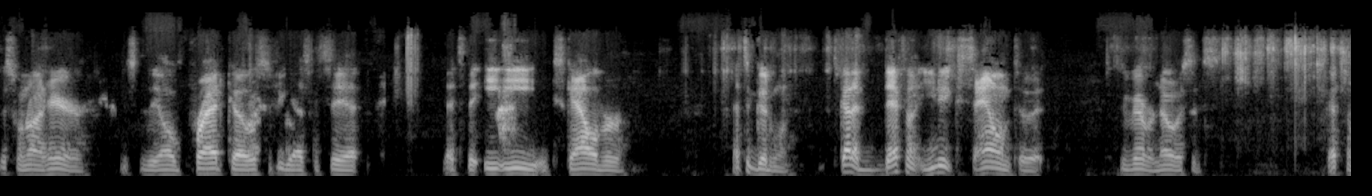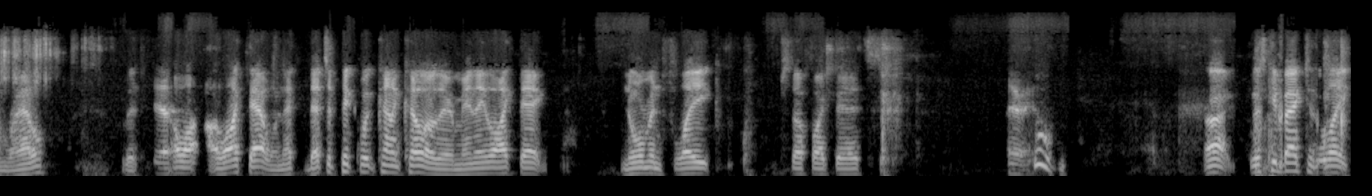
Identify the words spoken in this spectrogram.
This one right here. This is the old Pradco. Let's see if you guys can see it. That's the EE Excalibur. That's a good one. It's got a definite unique sound to it. If you've ever noticed, it's got some rattle. But Yeah. I, li- I like that one. That that's a Pickwick kind of color there, man. They like that Norman Flake stuff like that. It's- There we go. all right, let's get back to the lake.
